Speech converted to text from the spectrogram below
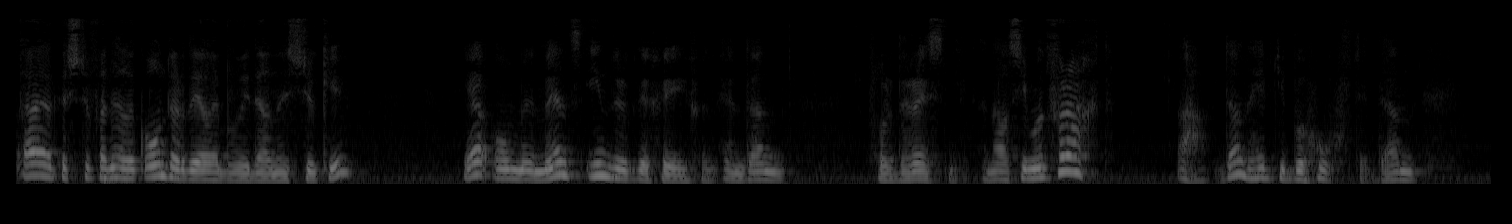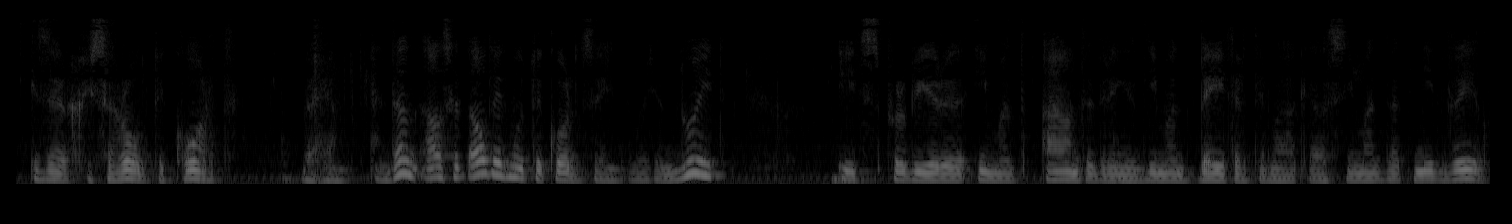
elke stuk van elk onderdeel hebben we dan een stukje Ja, om een mens indruk te geven en dan voor de rest niet. En als iemand vraagt, ah, dan heeft hij behoefte, dan is er gisarol tekort En dan, als het altijd moet tekort zijn, moet je nooit iets proberen iemand aan te dringen, iemand beter te maken, als iemand dat niet wil.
